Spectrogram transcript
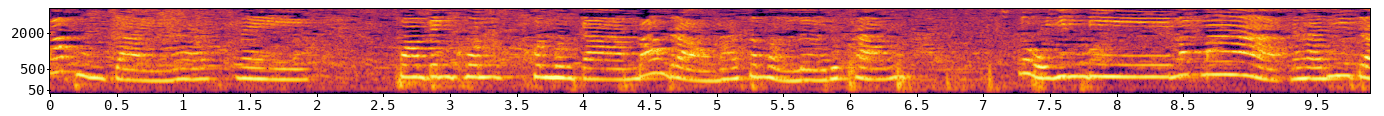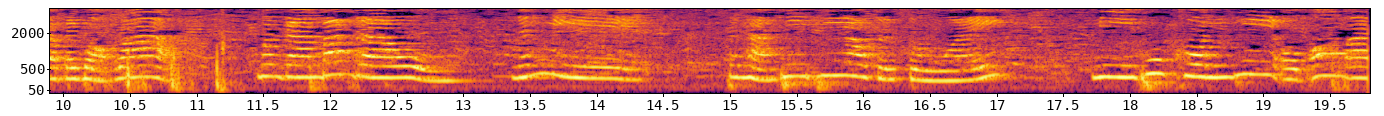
ภาคภูมิใจนะคะในความเป็นคนคนเมืองการบ้านเรานะะเสมอเลยทุกครั้ง หนูยินดีมากๆนะคะที่จะไปบอกว่าเมืองการบ้านเรา นั้นมีสถานที่เที่ยวสวยๆ มีผู้คนที่อบอ้อมอา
